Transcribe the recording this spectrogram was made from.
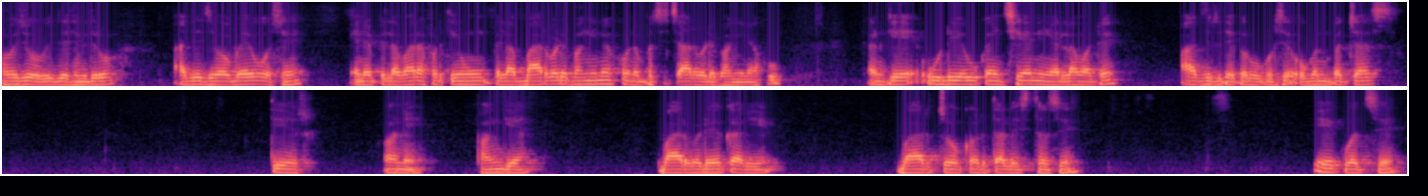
હવે જો વિદ્યાર્થી મિત્રો, આજે જવાબ આવ્યો છે એને પહેલાં વારાફરતી હું પહેલાં બાર વડે ભાંગી નાખું અને પછી ચાર વડે ભાંગી નાખું. કારણ કે ઉડે એવું કંઈ છે નહીં એટલા માટે આ જ રીતે કરવું પડશે. ઓગણપચાસ, તેર અને ભાંગ્યા બાર વડે હકારીએ. બાર ચોક અડતાલીસ થશે. એક વધશે.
